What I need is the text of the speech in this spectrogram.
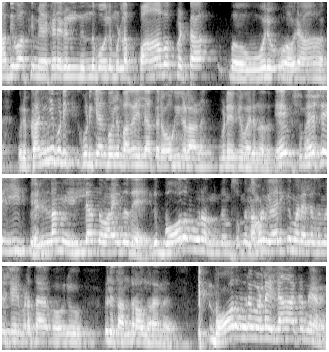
ആദിവാസി മേഖലകളിൽ നിന്ന് പോലുമുള്ള പാവപ്പെട്ട ഒരു ഒരു കഞ്ഞി പിടി കുടിക്കാൻ പോലും വകയില്ലാത്ത രോഗികളാണ് ഇവിടെയൊക്കെ വരുന്നത്. ഏ സുമേഷെ ഈ വെള്ളം ഇല്ലെന്ന് പറയുന്നതേ ഇത് ബോധപൂർവം നമ്മൾ വിചാരിക്കും പോലെ അല്ല സുമേഷെ ഇവിടുത്തെ ഒരു ഒരു തന്ത്രം എന്ന് പറയുന്നത്. ബോധപൂർവം വെള്ളം ഇല്ലാതാക്കുന്നതാണ്.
